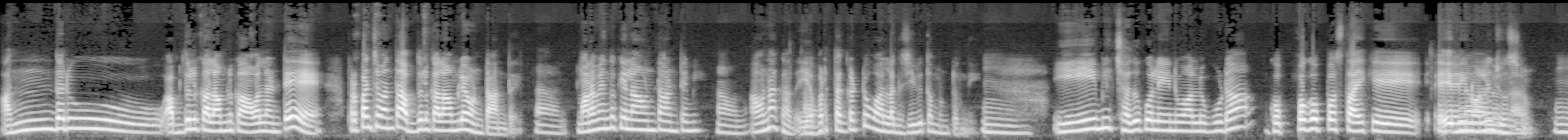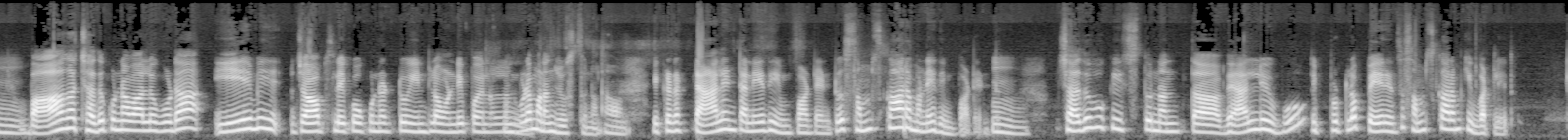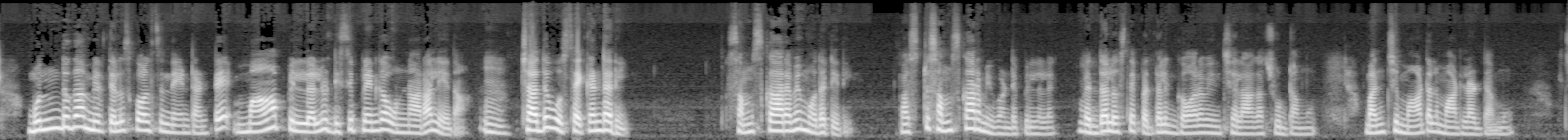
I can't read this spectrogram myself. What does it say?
అందరూ అబ్దుల్ కలాంలు కావాలంటే ప్రపంచం అంతా అబ్దుల్ కలాంలే ఉంటాండ్రి మనం ఎందుకు ఇలా ఉంటా అంటే మీ? అవును. కదా. ఎవరు తగ్గట్టు వాళ్ళకి జీవితం ఉంటుంది. ఏమీ చదువుకోలేని వాళ్ళు కూడా గొప్ప గొప్ప స్థాయికి ఎదిగిన వాళ్ళని వాళ్ళు చూసాం. బాగా చదువుకున్న వాళ్ళు కూడా ఏమి జాబ్స్ లేకోకున్నట్టు ఇంట్లో ఉండిపోయిన వాళ్ళని కూడా మనం చూస్తున్నాం. ఇక్కడ టాలెంట్ అనేది ఇంపార్టెంట్ సంస్కారం అనేది ఇంపార్టెంట్. చదువుకి ఇస్తున్నంత వాల్యూ ఇప్పట్లో పేరెంట్స్ సంస్కారంకి ఇవ్వట్లేదు. ముందుగా మీరు తెలుసుకోవాల్సింది ఏంటంటే మా పిల్లలు డిసిప్లిన్గా ఉన్నారా లేదా. చదువు సెకండరీ సంస్కారమే మొదటిది. ఫస్ట్ సంస్కారం ఇవ్వండి పిల్లలకి. పెద్దలు వస్తే పెద్దలకి గౌరవించేలాగా చూడడము. మంచి మాటలు మాట్లాడడము.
